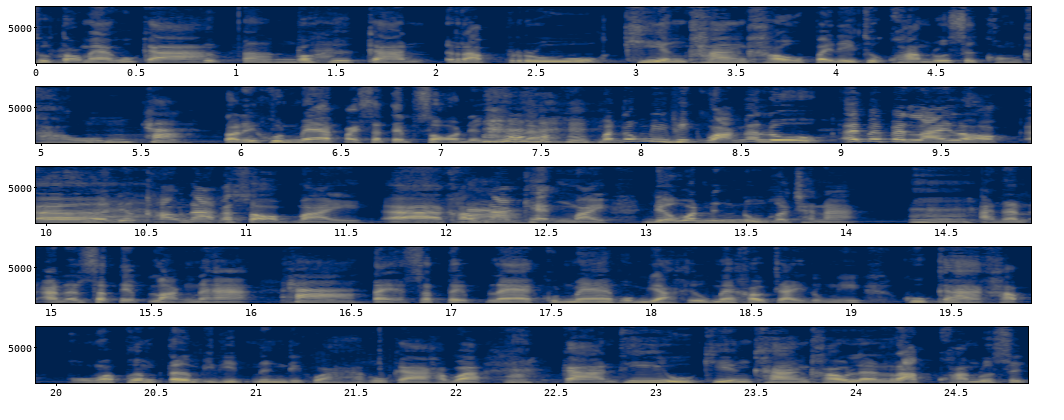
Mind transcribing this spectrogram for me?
ถูกต้องไหมครับครูก้าถูกต้องค่ะก็คือการรับรู้เคียงข้างเขาไปในทุกความรู้สึกของเขาค่ะตอนนี้คุณแม่ไปสเต็ปสอนอย่างนี้แล้วมันต้องมีผิดหวังอะลูกเอ้ยไม่เป็นไรหรอกเออค่ะเดี๋ยวคราวหน้าก็สอบใหม่อ่าคราวหน้าค่ะแข่งใหม่ เดี๋ยววันหนึ่งหนูก็ชนะ อ่าอันนั้นอันนั้น step หลังนะฮะค่ะแต่ step แรกคุณแม่ผมอยากให้คุณแม่เข้าใจตรงนี้ครูก้าครับผมว่าเพิ่มเติมอีกนิดนึงดีกว่าครูก้าครับว่าค่ะการที่อยู่เคียงข้างเขาและรับความรู้สึก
